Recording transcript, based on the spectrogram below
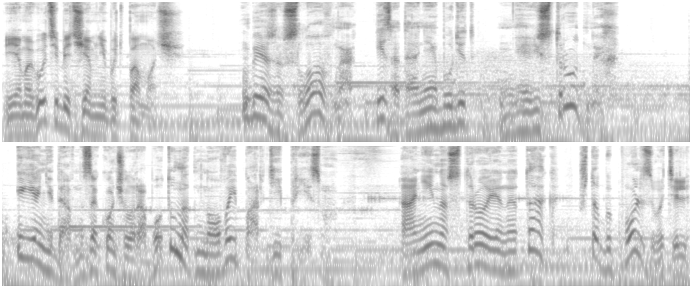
Я могу тебе чем-нибудь помочь? Безусловно, и задание будет не из трудных. И я недавно закончил работу над новой партией призм. Они настроены так, чтобы пользователь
